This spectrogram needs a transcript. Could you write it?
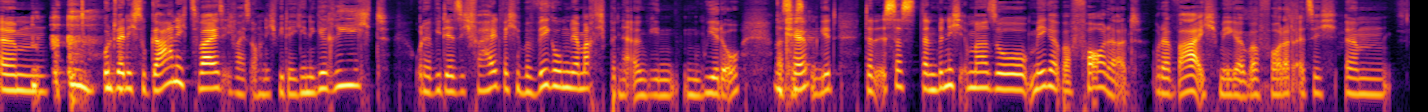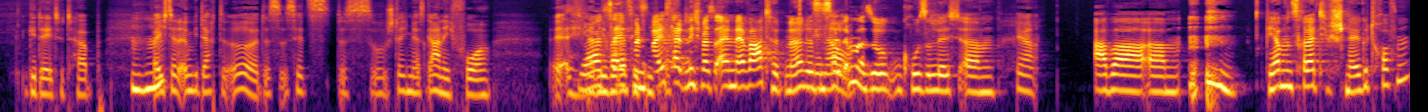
Ähm, und wenn ich so gar nichts weiß, ich weiß auch nicht, wie derjenige riecht oder wie der sich verhält, welche Bewegungen der macht, ich bin ja irgendwie ein, ein Weirdo, was Okay. das angeht, dann ist das, dann bin ich immer so mega überfordert oder war ich mega überfordert, als ich ähm, gedatet habe, Mhm. weil ich dann irgendwie dachte, oh, das ist jetzt, das so stelle ich mir das gar nicht vor. Äh, ich- Ja, mir war safe, das man weiß halt nicht, was einen erwartet, ne? Das ist Genau. halt immer so gruselig. Ähm, ja, aber ähm, wir haben uns relativ schnell getroffen.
